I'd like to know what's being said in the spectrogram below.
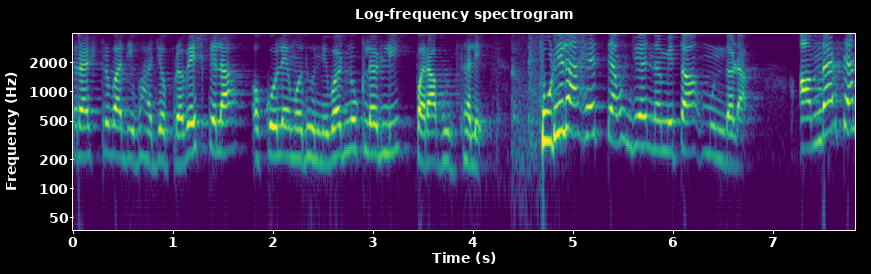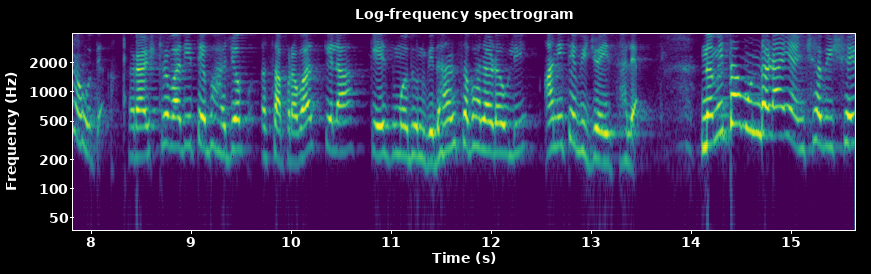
राष्ट्रवादी भाजप प्रवेश केला. अकोलेमधून निवडणूक लढली पराभूत झाले. पुढील आहेत त्या म्हणजे नमिता मुंदडा. आमदार त्या नव्हत्या. राष्ट्रवादी ते भाजप असा प्रवास केला. केजमधून विधानसभा लढवली आणि ते विजयी झाल्या. नमिता मुंदडा यांच्याविषयी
